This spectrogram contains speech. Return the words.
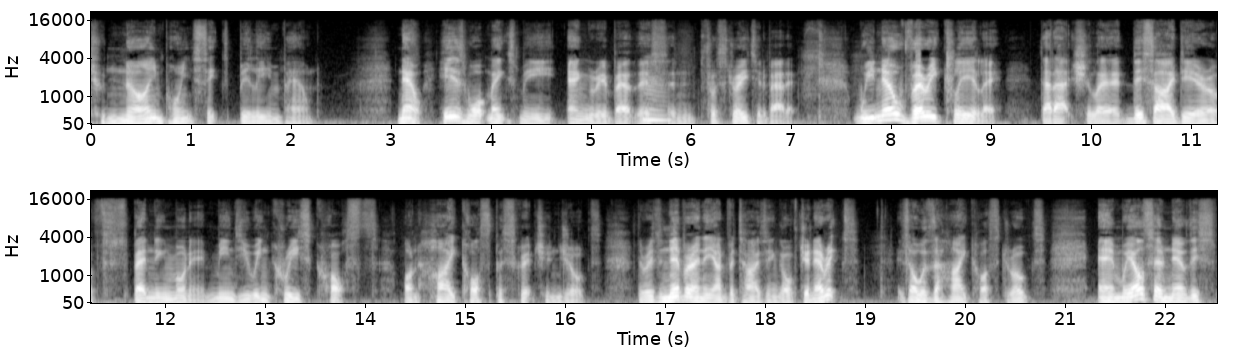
to 9.6 billion pound. Now, here's what makes me angry about this mm. and frustrated about it. We know very clearly that actually this idea of spending money means you increase costs on high cost prescription drugs. There is never any advertising of generics. It's always the high cost drugs. And we also know this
